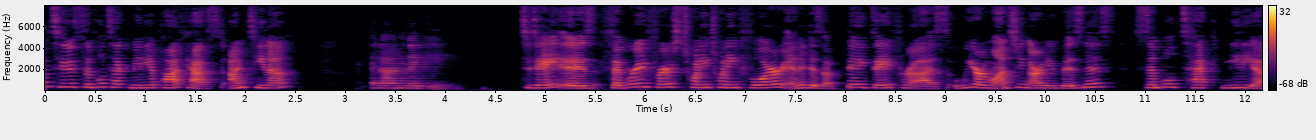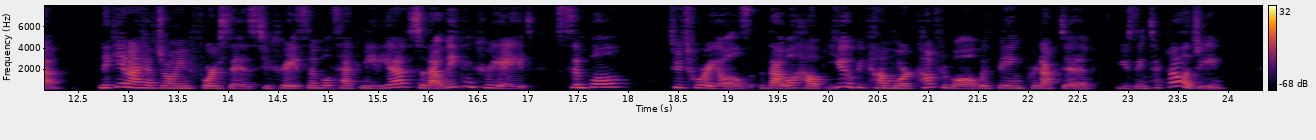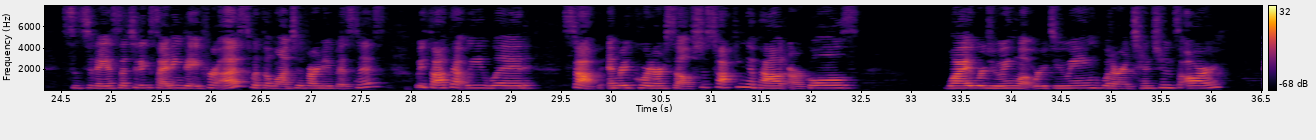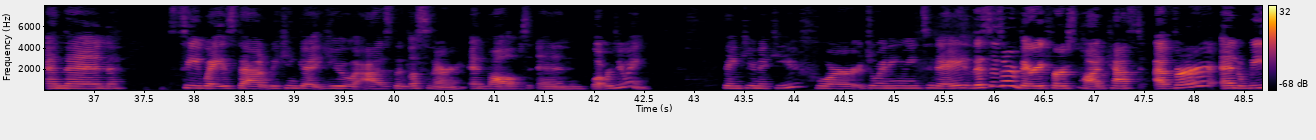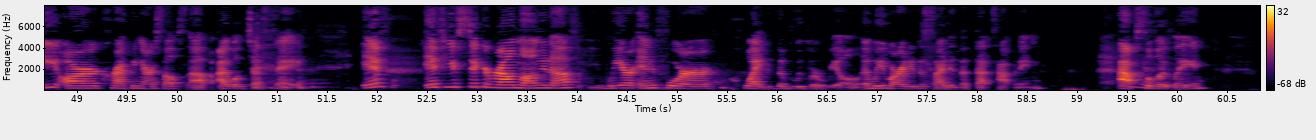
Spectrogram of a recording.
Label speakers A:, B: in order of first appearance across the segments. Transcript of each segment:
A: welcome to Simple Tech Media Podcast. I'm Tina.
B: And I'm Niki.
A: Today is February 1st, 2024, and it is a big day for us. We are launching our new business, Simple Tech Media. Niki and I have joined forces to create Simple Tech Media so that we can create simple tutorials that will help you become more comfortable with being productive using technology. Since today is such an exciting day for us with the launch of our new business, we thought that we would stop and record ourselves just talking about our goals, why we're doing what we're doing, what our intentions are, and then see ways that we can get you as the listener involved in what we're doing. Thank you, Niki, for joining me today. This is our very first podcast ever, and we are cracking ourselves up. I will just say, if if you stick around long enough, we are in for quite the blooper reel, and we've already decided that that's happening. Absolutely,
